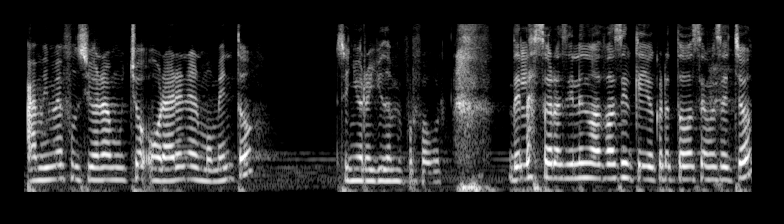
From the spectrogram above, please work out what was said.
a mí me funciona mucho orar en el momento. Señor, ayúdame por favor. De las oraciones más fácil que yo creo todos hemos hecho.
